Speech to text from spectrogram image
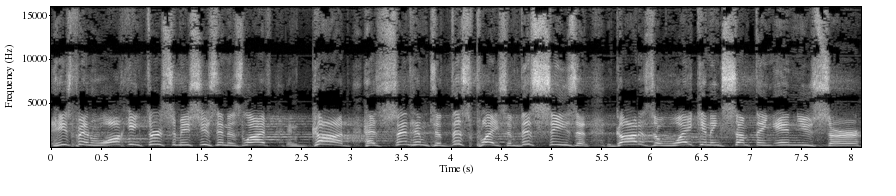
He's been walking through some issues in his life, and God has sent him to this place in this season. God is awakening something in you, sir,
